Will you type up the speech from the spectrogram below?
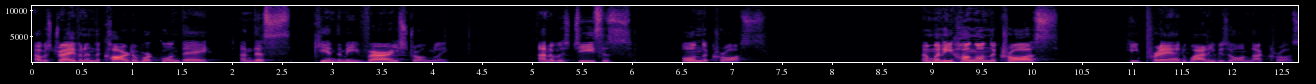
I was driving in the car to work one day, and this came to me very strongly. And it was Jesus on the cross. And when he hung on the cross, he prayed while he was on that cross.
